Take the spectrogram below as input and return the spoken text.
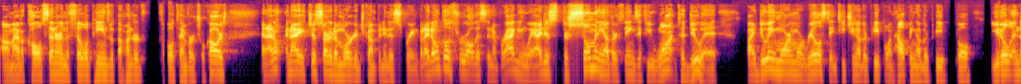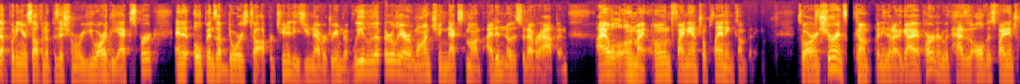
Um, I have a call center in the Philippines with 100 full-time virtual callers and I don't and I just started a mortgage company this spring, but I don't go through all this in a bragging way. I just there's so many other things if you want to do it by doing more and more real estate and teaching other people and helping other people, you'll end up putting yourself in a position where you are the expert and it opens up doors to opportunities you never dreamed of. We literally are launching next month. I didn't know this would ever happen. I'll own my own financial planning company. So our insurance company that a guy I partnered with has all of his financial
